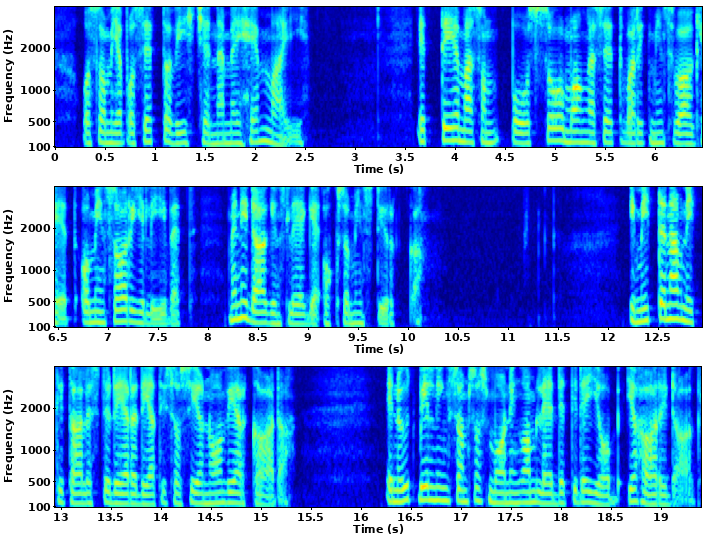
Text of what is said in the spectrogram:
och som jag på sätt och vis känner mig hemma i. Ett tema som på så många sätt varit min svaghet och min sorg i livet, men i dagens läge också min styrka. I mitten av 90-talet studerade jag till socionom vid Arkada. En utbildning som så småningom ledde till det jobb jag har idag.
